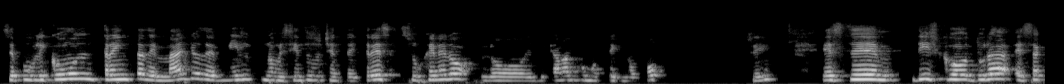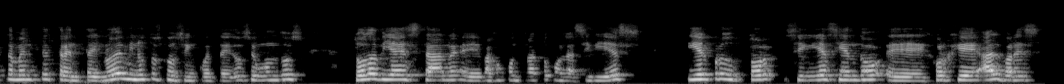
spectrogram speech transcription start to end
Se publicó el 30 de mayo de 1983. Su género lo indicaban como tecnopop. ¿sí? Este disco dura exactamente 39 minutos con 52 segundos todavía están eh, bajo contrato con la CBS y el productor seguía siendo eh, Jorge Álvarez.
